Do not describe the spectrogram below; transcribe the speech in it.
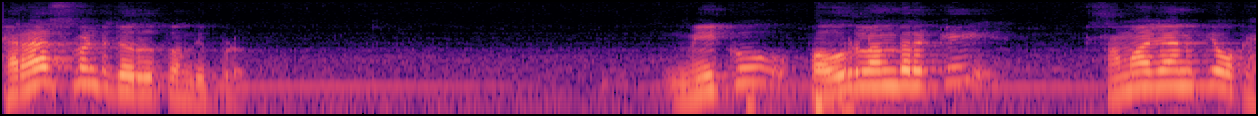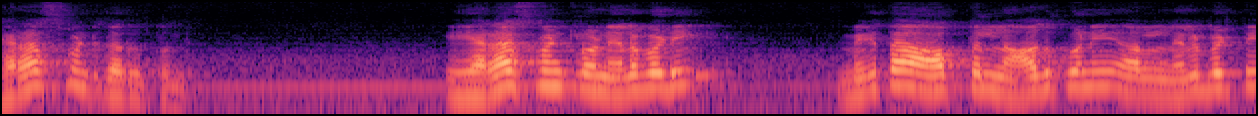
హెరాస్మెంట్ జరుగుతుంది ఇప్పుడు. మీకు పౌరులందరికీ సమాజానికి ఒక హెరాస్మెంట్ జరుగుతుంది. ఈ హెరాస్మెంట్లో నిలబడి మిగతా ఆప్తుల్ని ఆదుకొని వాళ్ళని నిలబెట్టి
